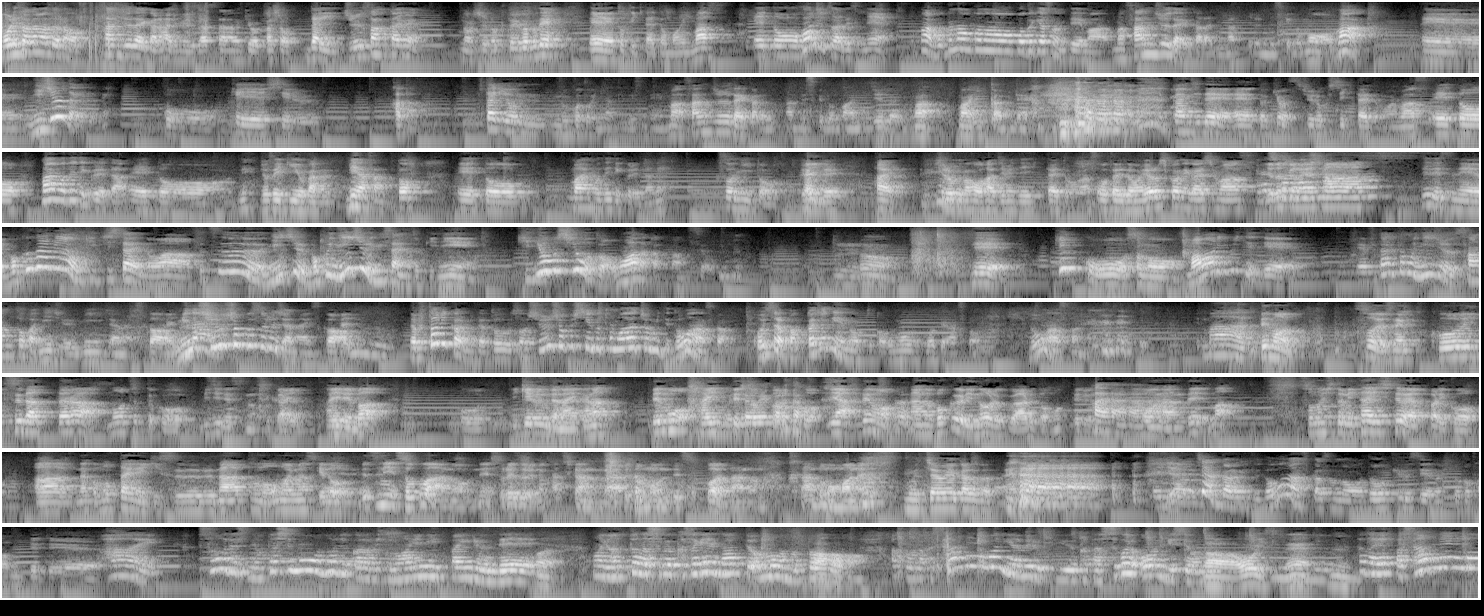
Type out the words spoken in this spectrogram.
森貞正の30代から始める脱サラの教科書第13回目の収録ということで、えー、撮っていきたいと思います。えっ、と、本日はですね、まあ僕のこのポッドキャストのテーマ、まあ30代からになってるんですけども、まあ、えー、20代でね、こう、経営してる方、2人呼ぶことになってね、まあ30代からなんですけど、まあ20代、まあ、まあいいかみたいな 感じで、えっ、と、今日収録していきたいと思います。えっ、と、前も出てくれた、えっ、と、ね、女性起業家のりなさんと、えっ、と、前も出てくれたね、クソニートを呼んで、はい、収録の方を始めていきたいと思います。お二人ともよろしくお願いします。よろしくお願いします。でですね、僕がね、お聞きしたいのは、普通、20、僕22歳の時に、起業しようとは思わなかったんですよ。うん。うん。で、結構、その、周り見てて、え2人とも23とか22じゃないですか、はい。みんな就職するじゃないですか、はい。2人から見たらどうその就職していく友達を見てどうなんですか。こいつらばっかじゃねえのとか思うわけなんですか。どうなんですかね。まあ、でも、そうですね、こいつだったら、もうちょっとこう、ビジネスの世界入れば、こう、いけるんじゃないかな。でも、入ってちょっとこう、いや、でも、あの、僕より能力があると思ってるはいはいはい方なんで、まあ、その人に対してはやっぱりこう、ああ、なんかもったいない気するなとも思いますけど、別にそこはあのね、それぞれの価値観があると思うんで、そこはあの、なんとも思わないです。むっちゃ上からだね えりなちゃんから見てどうなんですか？その同級生の人とか見ててはい。そうですね。私も能力ある人周りにいっぱいいるんで、はいまあ、やったらすごい稼げるなって思うのと、ああとなんか3年後に辞めるっていう方すごい多いんですよね。あ多いですね、うんただやっぱ3年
